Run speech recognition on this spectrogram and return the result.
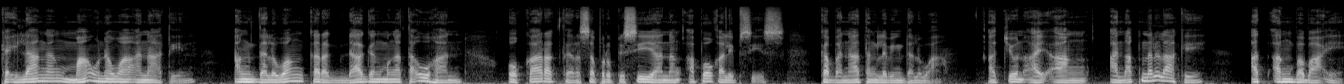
kailangang maunawaan natin ang dalawang karagdagang mga tauhan o karakter sa propesiya ng Apokalipsis, Kabanatang 12. At yun ay ang anak na lalaki at ang babae.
